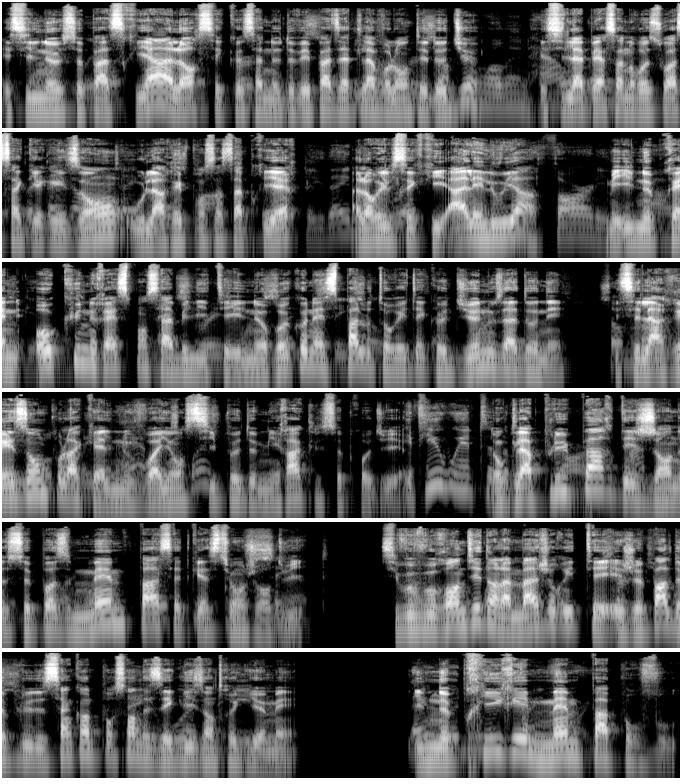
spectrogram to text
Et s'il ne se passe rien, alors c'est que ça ne devait pas être la volonté de Dieu. Et si la personne reçoit sa guérison ou la réponse à sa prière, alors il s'écrit Alléluia. Mais ils ne prennent aucune responsabilité, ils ne reconnaissent pas l'autorité que Dieu nous a donnée. Et c'est la raison pour laquelle nous voyons si peu de miracles se produire. Donc la plupart des gens ne se posent même pas cette question aujourd'hui. Si vous vous rendiez dans la majorité, et je parle de plus de 50% des églises entre guillemets, il ne prierait même pas pour vous.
